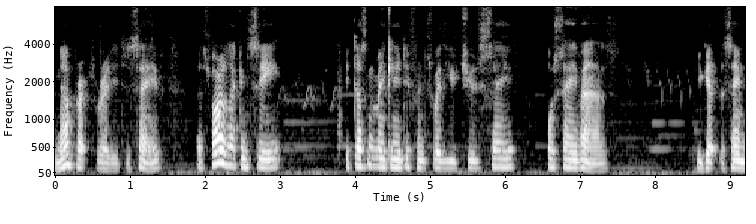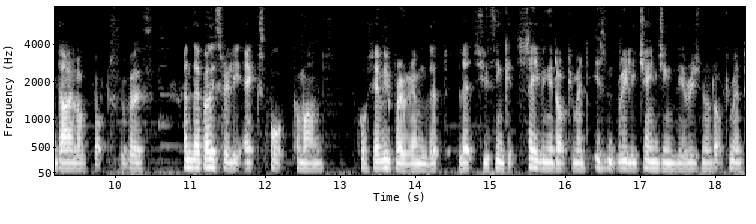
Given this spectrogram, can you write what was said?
Now perhaps ready to save, as far as I can see, it doesn't make any difference whether you choose save or save as. You get the same dialog box for both, and they're both really export commands. Of course, every program that lets you think it's saving a document isn't really changing the original document.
